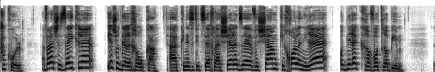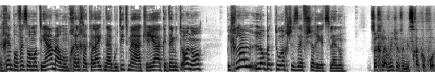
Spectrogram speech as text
הכל. אבל עד שזה יקרה, יש עוד דרך ארוכה. הכנסת תצטרך לאשר את זה, ושם ככל הנראה עוד נראה קרבות רבים. לכן פרופסור מוטי עמר, מומחה לכלכלה התנהגותית מהקריה האקדמית אונו, בכלל לא בטוח שזה אפשרי אצלנו. צריך להבין שזה משחק כוחות.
